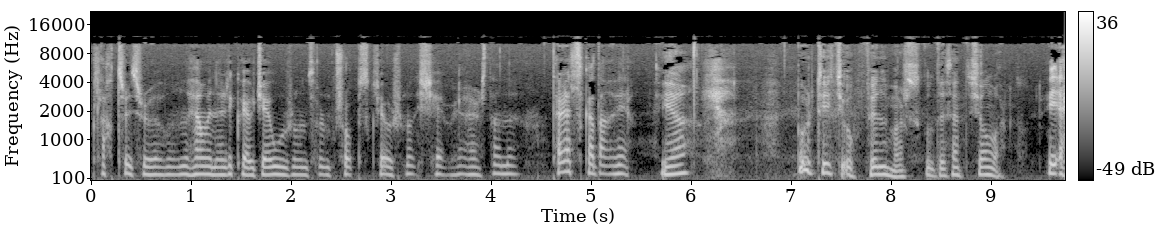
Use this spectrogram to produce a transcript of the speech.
klättrar i tröven og her är en rikve rikväv djur som kroppskrör som man kör här stannar. Det älskar det, ja. Ja. Ja. Borde titta upp filmer skulle det sendt til sjönvarp. Ja.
